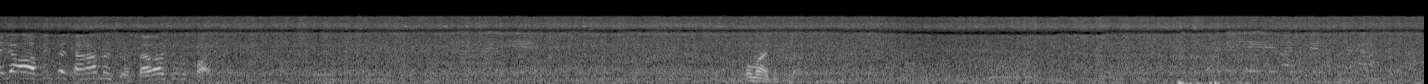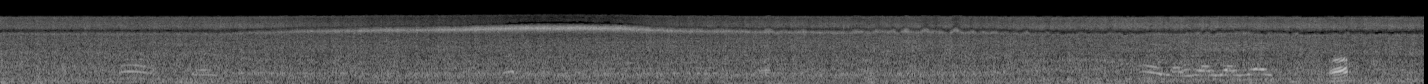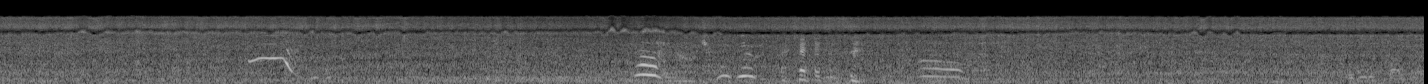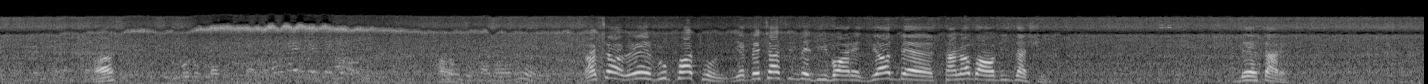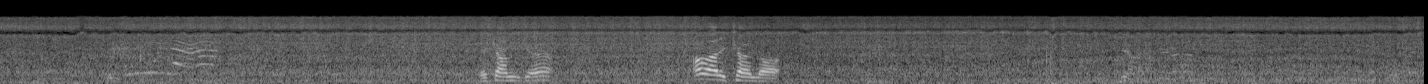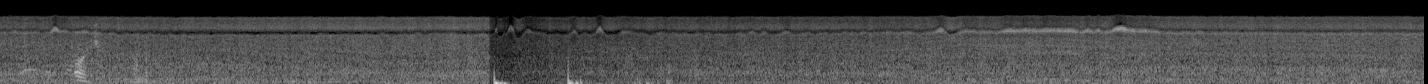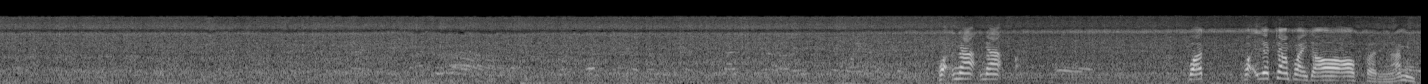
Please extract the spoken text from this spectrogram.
خیلی آفیس به تنم نشد سوال تو رو Hop. ها؟ بچه ها ببین رو پاتون یه بچسبید به دیواره زیاد به تناب آویز نشین بهتره یکم دیگه آوری کلا اوکی نه نه باید. یکم پایین آفرین همینجا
